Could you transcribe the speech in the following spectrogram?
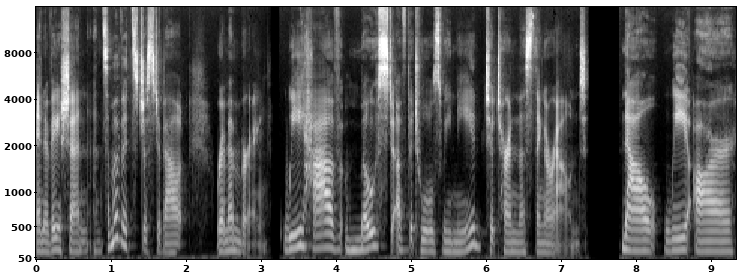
innovation, and some of it's just about remembering. We have most of the tools we need to turn this thing around. Now, we are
